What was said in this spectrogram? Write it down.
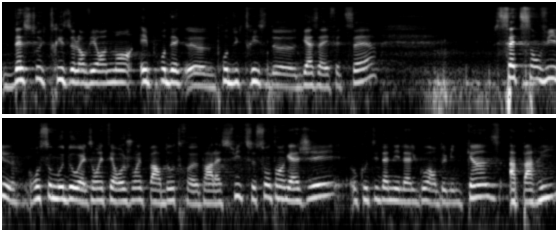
destructrice de l'environnement et euh, productrice de gaz à effet de serre. 700 villes, grosso modo, elles ont été rejointes par d'autres euh, par la suite, se sont engagées aux côtés d'Anne Hidalgo en 2015 à Paris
